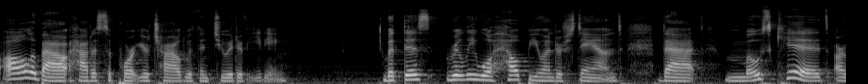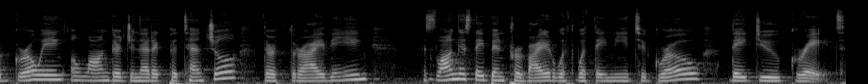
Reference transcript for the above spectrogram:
all about how to support your child with intuitive eating. But this really will help you understand that most kids are growing along their genetic potential, they're thriving. As long as they've been provided with what they need to grow, they do great.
